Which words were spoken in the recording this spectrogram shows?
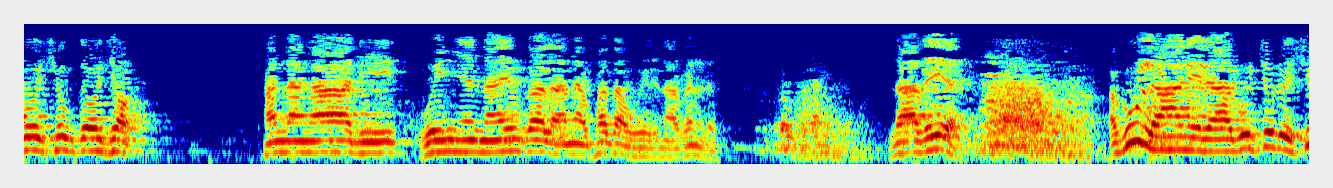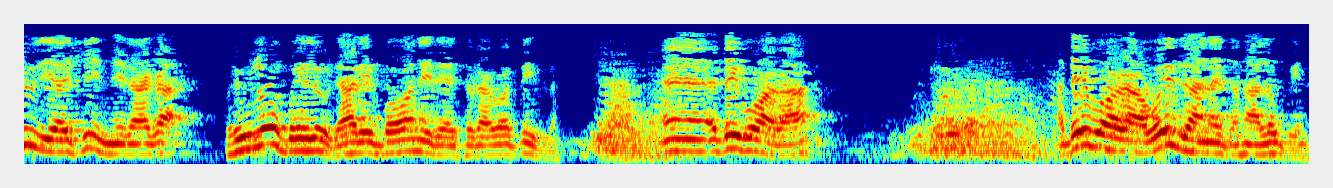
ကိုချုပ်သောကြောင့်ခန္ဓာငါးဒီဝိညာဏယုတ်ကလာနဲ့ဖတ်တဝေဒနာပဲနဲ့လာသေးရဲ့အခုလာနေတာအခုကျွတ်တို့ရှုရရှိနေတာကဘယ်လိုပဲလို့ဒါတွေပေါ်နေတယ်ဆိုတာကိုသိပလားအဲအတိတ်ဘဝကအတိတ်ဘဝကဝိဇ္ဇာနဲ့တဏှာလုတ်ပြင်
